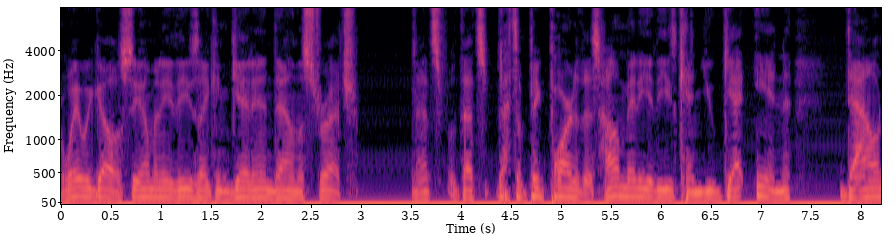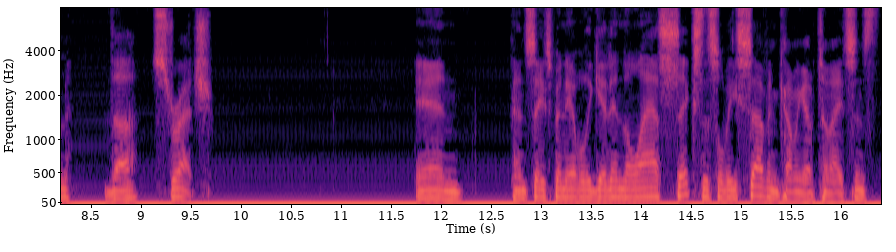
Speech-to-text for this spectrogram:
away we go. See how many of these I can get in down the stretch. That's that's that's a big part of this. How many of these can you get in down the stretch? And Penn State's been able to get in the last six. This will be seven coming up tonight since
